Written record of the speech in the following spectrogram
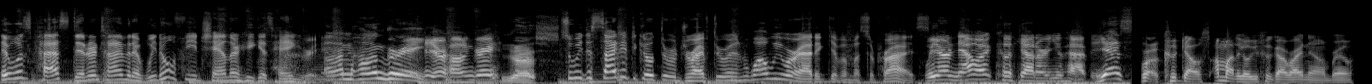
It was past dinner time, and if we don't feed Chandler, he gets hangry. I'm hungry. You're hungry? Yes. So we decided to go through a drive-through, and while we were at it, give him a surprise. We are now at Cookout. Are you happy? Yes. Bro, cookouts. I'm about to go get cookout right now, bro.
